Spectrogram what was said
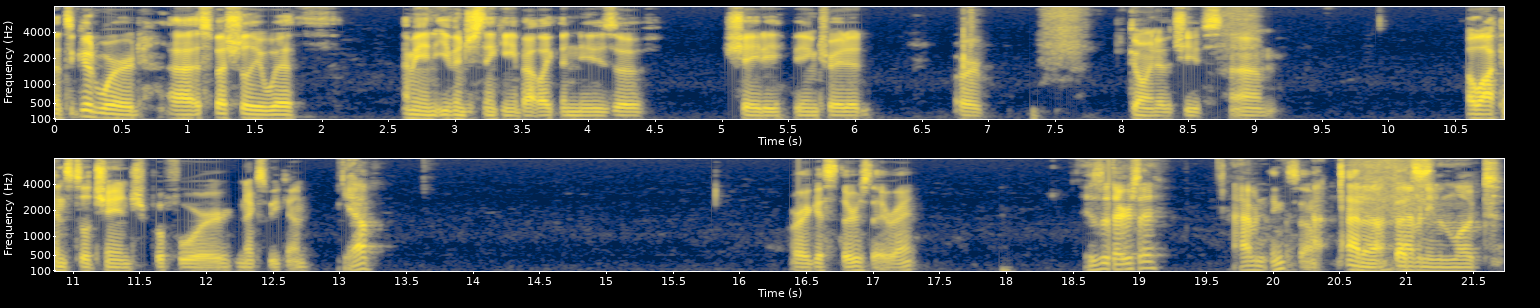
that's a good word, uh, especially with. I mean, even just thinking about like the news of Shady being traded or going to the Chiefs. Um, a lot can still change before next weekend. Yeah. Or I guess Thursday, right? Is it Thursday? I haven't I think so. I, don't know. I haven't even looked.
